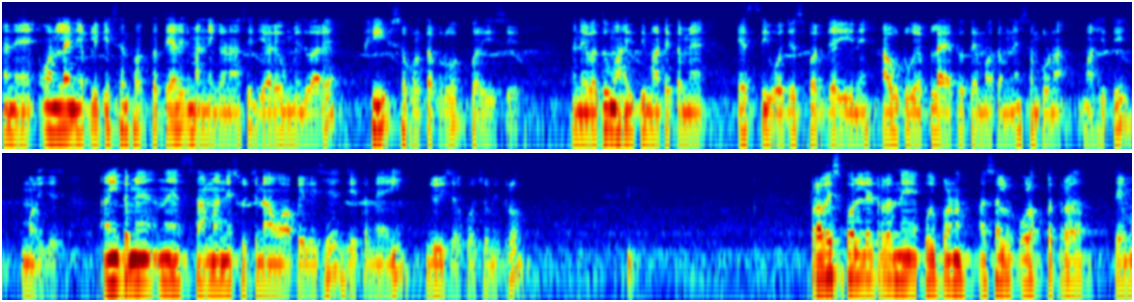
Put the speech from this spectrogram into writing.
અને ઓનલાઈન એપ્લિકેશન ફક્ત ત્યારે જ માન્ય ગણાશે જ્યારે ઉમેદવારે ફી સફળતાપૂર્વક ભરી છે. અને વધુ માહિતી માટે તમે એસસી ઓજસ પર જઈને હાઉ ટુ એપ્લાય તો તેમાં તમને સંપૂર્ણ માહિતી મળી જશે. અહીં તમે સામાન્ય સૂચનાઓ આપેલી છે, જે તમે અહીં જોઈ શકો છો મિત્રો. પ્રવેશ કોલ લેટર અને કોઈ પણ અસલ ઓળખપત્ર તેમજ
